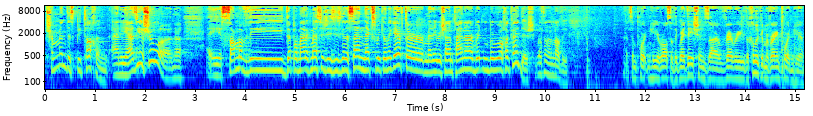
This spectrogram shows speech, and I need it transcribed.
tremendous bitachon, and he has Yeshua, and uh, some of the diplomatic messages he's going to send next week and the week after, many Rishayim Taina are written Baruch HaKadosh, wasn't a Navi. That's important here also. The gradations are very, the chalukim are very important here.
